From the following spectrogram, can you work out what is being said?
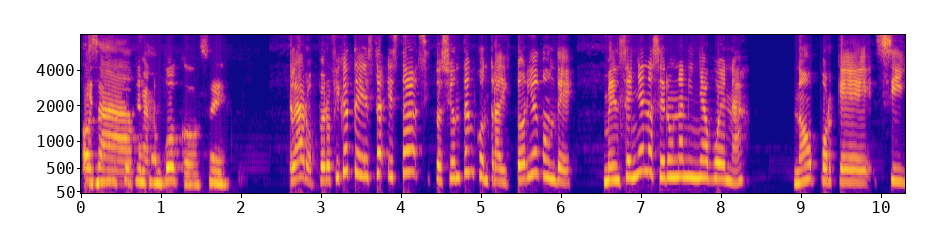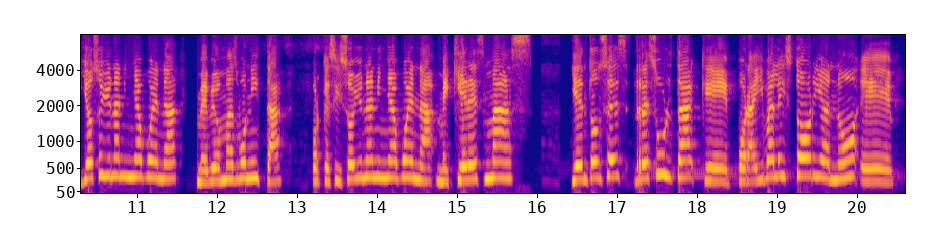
O sea, tampoco, sí. Claro, pero fíjate esta, esta situación tan contradictoria donde me enseñan a ser una niña buena, ¿no? Porque si yo soy una niña buena, me veo más bonita, porque si soy una niña buena, me quieres más, y entonces resulta que por ahí va la historia, ¿no? Eh,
